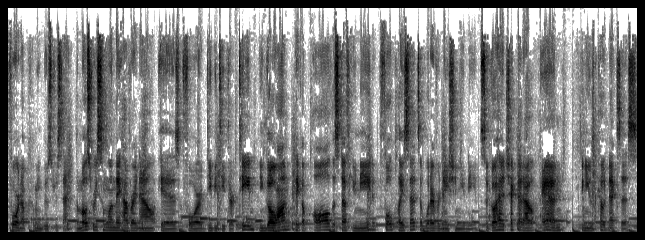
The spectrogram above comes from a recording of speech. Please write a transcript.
for an upcoming booster set. The most recent one they have right now is for DBT 13. You can go on, pick up all the stuff you need, full playsets of whatever nation you need. So go ahead, check that out, and you can use code NEXUS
